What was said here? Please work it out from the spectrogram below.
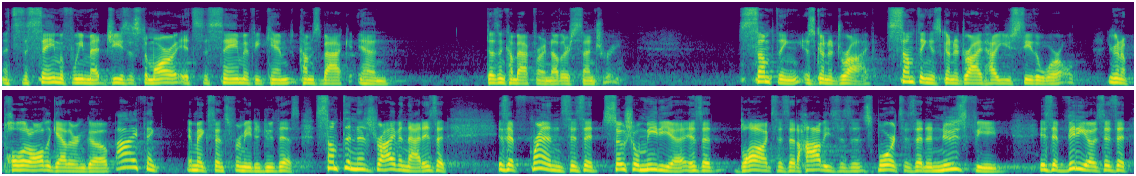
It's the same if we met Jesus tomorrow. It's the same if he came, comes back and doesn't come back for another century. Something is going to drive. Something is going to drive how you see the world. You're going to pull it all together and go, I think it makes sense for me to do this. Something is driving that. Is it, is it friends? Is it social media? Is it blogs? Is it hobbies? Is it sports? Is it a news feed? Is it videos? Is it,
